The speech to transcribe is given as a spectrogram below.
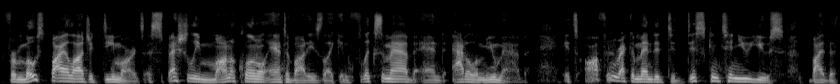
For most biologic DMARDs, especially monoclonal antibodies like infliximab and adalimumab, it's often recommended to discontinue use by the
